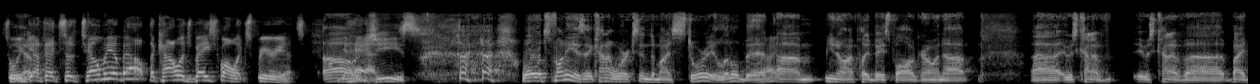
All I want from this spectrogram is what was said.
So we've yep. got that. So tell me about the college baseball experience. Oh, geez. well, what's funny is it kind of works into my story a little bit. Right. Um, you know, I played baseball growing up. Uh, it was kind of it was kind of uh, by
